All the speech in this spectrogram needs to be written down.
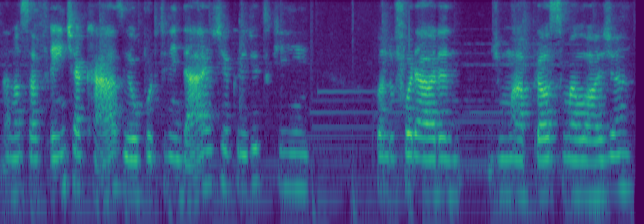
na nossa frente a casa e a oportunidade. Eu acredito que quando for a hora de uma próxima loja,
